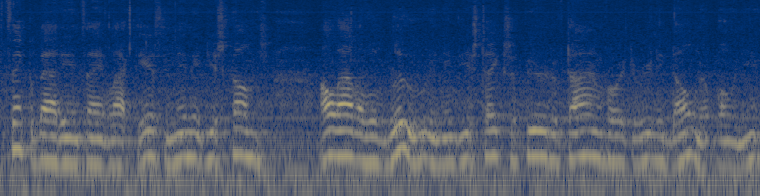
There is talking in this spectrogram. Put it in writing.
think about anything like this, and then it just comes all out of the blue, and it just takes a period of time for it to really dawn upon you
